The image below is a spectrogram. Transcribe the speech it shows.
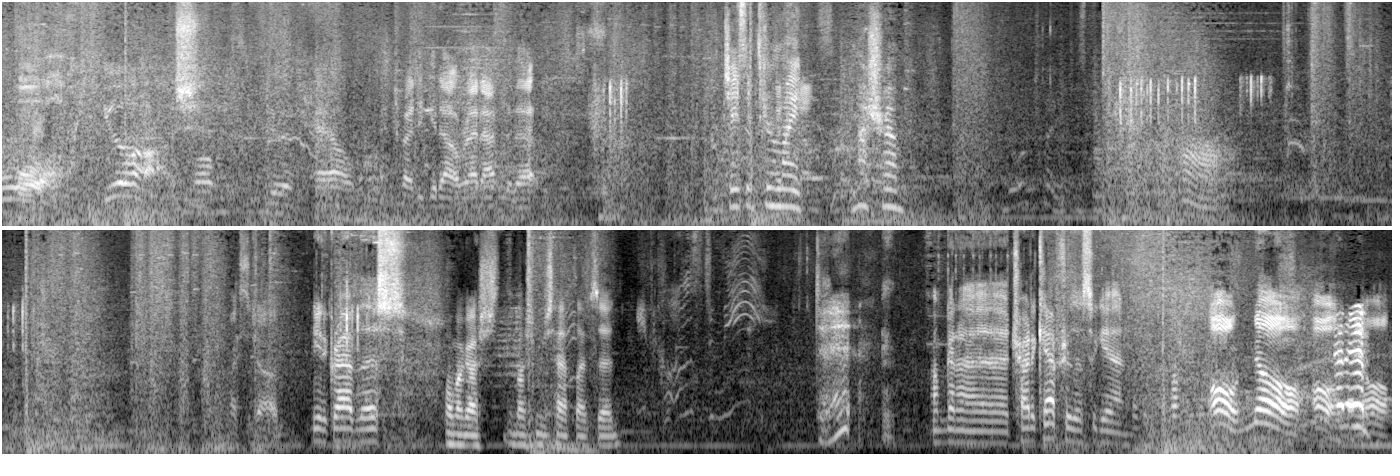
oh my gosh. Oh, good hell. I tried to get out right after that. Chase him through my mushroom. Need to grab this. Oh my gosh. The mushroom just Half-Life said. Did it? I'm gonna try to capture this again. Oh no! Oh no!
